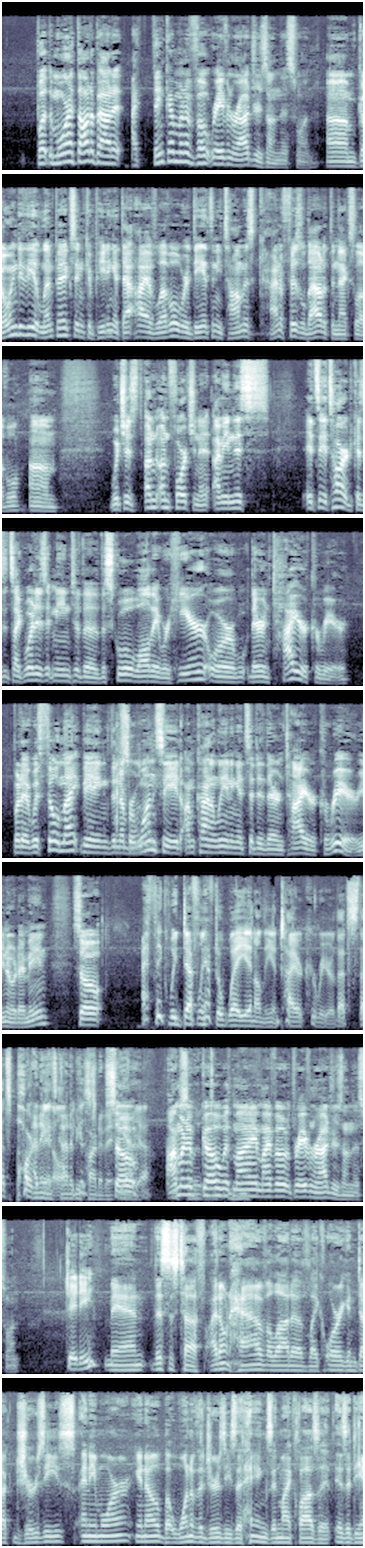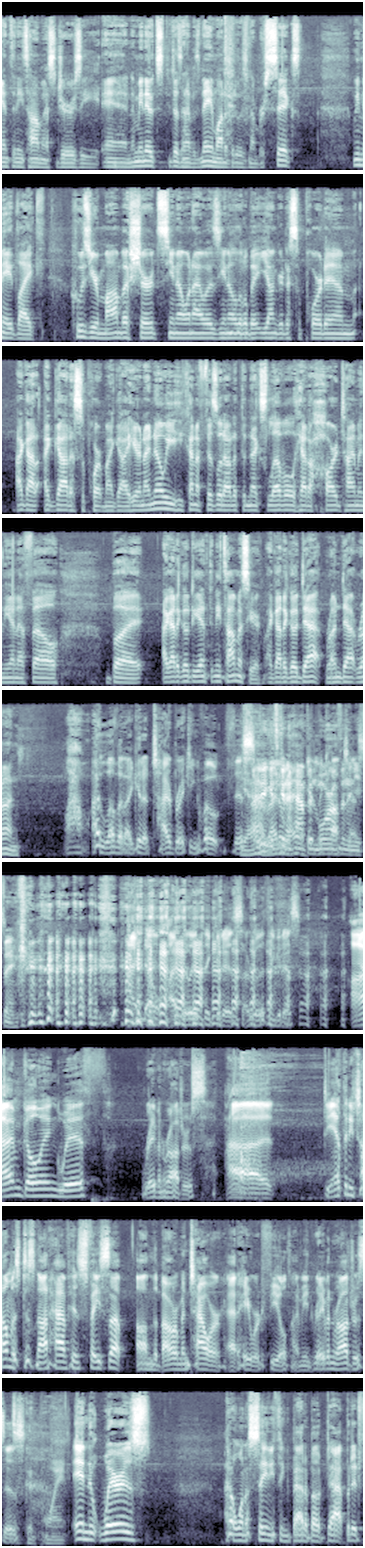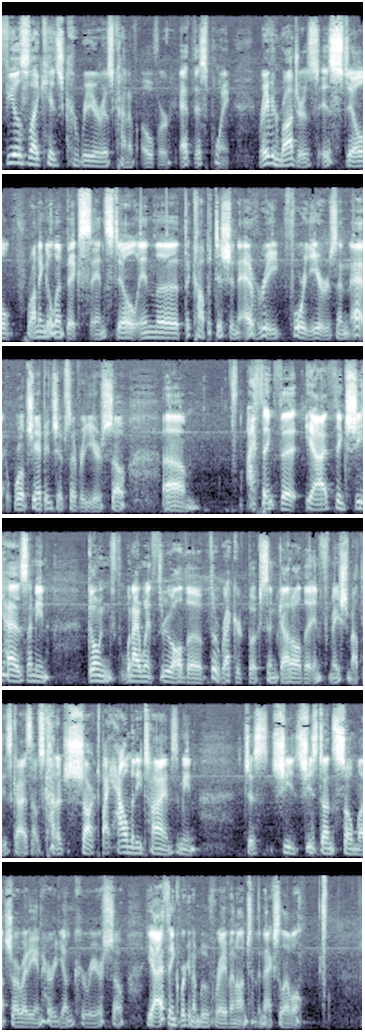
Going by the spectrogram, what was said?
But the more I thought about it, I think I'm going to vote Raevyn Rogers on this one. Um, going to the Olympics and competing at that high of level, where De'Anthony Thomas kind of fizzled out at the next level, um, which is un- unfortunate. I mean, this it's it's hard because it's like, what does it mean to the the school while they were here or their entire career? But uh, with Phil Knight being the number Absolutely. one seed, I'm kind of leaning into their entire career. You know what I mean? So I think we definitely have to weigh in on the entire career. That's that's part I of think it. it's all, got to be part of it. So yeah. Yeah. I'm gonna go with my my vote with Raevyn Rogers on this one. JD. Man, this is tough. I don't have a lot of like Oregon Duck jerseys anymore, you know, but one of the jerseys that hangs in my closet is a De'Anthony Thomas jersey. And I mean, it's, it doesn't have his name on it, but it was number six. We made like Who's Your Mamba shirts, you know, when I was, you know, a little bit younger to support him. I got I got to support my guy here. And I know he, he kind of fizzled out at the next level. He had a hard time in the NFL, but I got to go De'Anthony Thomas here. I got to go Dat, run Dat, run. Wow, I love it. I get a tie-breaking vote this. Yeah, I think right it's going to happen in the more often than you think. I know. I really think it is. I really think it is. I'm going with Raevyn Rogers. Uh, De'Anthony Thomas does not have his face up on the Bowerman Tower at Hayward Field. I mean, Raevyn Rogers is. Good point. And whereas I don't want to say anything bad about that, but it feels like his career is kind of over at this point. Raevyn Rogers is still running Olympics and still in the, the competition every four years and at World Championships every year. So um, I think that, yeah, I think she has, I mean, going when I went through all the, the record books and got all the information about these guys, I was kind of just shocked by how many times, I mean, just she she's done so much already in her young career. So yeah, I think we're gonna move Raevyn on to the next level.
